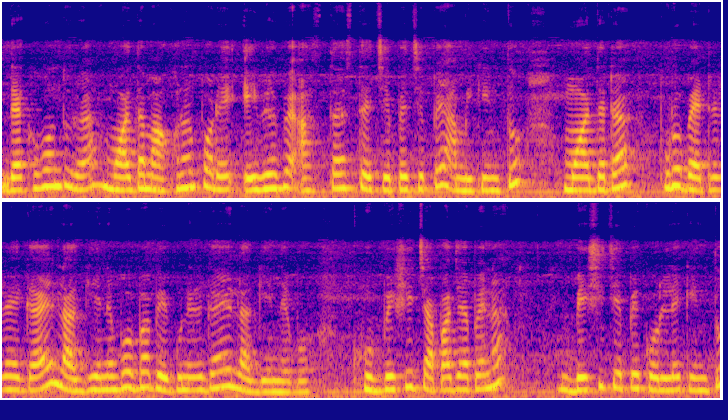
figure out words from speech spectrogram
দেখো বন্ধুরা, ময়দা মাখানোর পরে এইভাবে আস্তে আস্তে চেপে চেপে আমি কিন্তু ময়দাটা পুরো ব্যাটারের গায়ে লাগিয়ে নেব বা বেগুনের গায়ে লাগিয়ে নেব। খুব বেশি চাপা যাবে না, বেশি চেপে করলে কিন্তু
